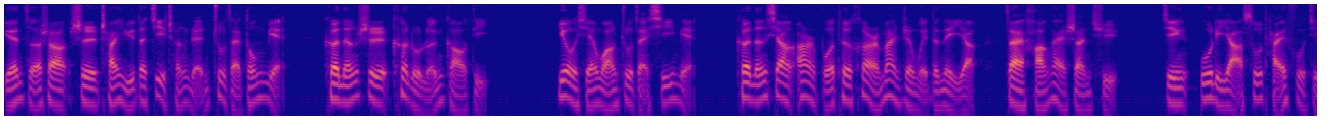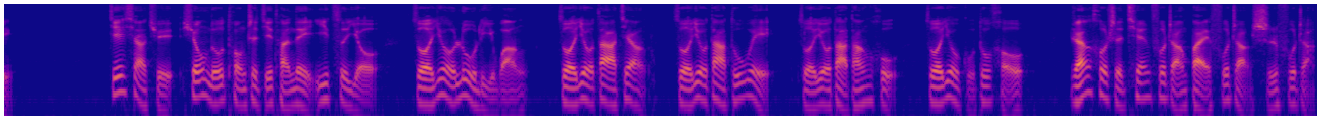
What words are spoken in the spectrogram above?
原则上是单于的继承人，住在东面，可能是克鲁伦高地；右贤王住在西面。可能像阿尔伯特·赫尔曼认为的那样，在杭爱山区，今乌里雅苏台附近。接下去，匈奴统治集团内依次有左右路里王、左右大将、左右大都尉、左右大当户、左右古都侯，然后是千夫长、百夫长、十夫长。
